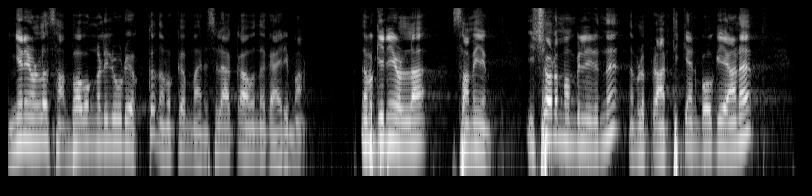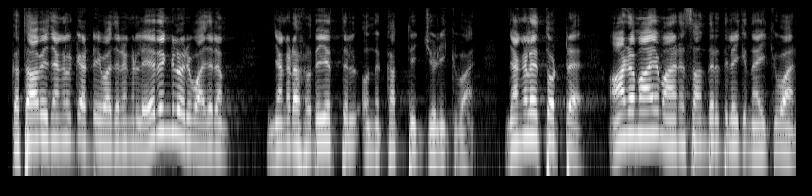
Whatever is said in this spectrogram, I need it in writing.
ഇങ്ങനെയുള്ള സംഭവങ്ങളിലൂടെയൊക്കെ നമുക്ക് മനസ്സിലാക്കാവുന്ന കാര്യമാണ്. നമുക്കിനിയുള്ള സമയം ഈശോയുടെ മുമ്പിലിരുന്ന് നമ്മൾ പ്രാർത്ഥിക്കാൻ പോവുകയാണ് കഥാവെ ഞങ്ങൾ കേട്ട ഈ വചനങ്ങളിൽ ഏതെങ്കിലും ഒരു വചനം ഞങ്ങളുടെ ഹൃദയത്തിൽ ഒന്ന് കത്തി ജ്വലിക്കുവാൻ ഞങ്ങളെ തൊട്ട് ആഴമായ മാനസാന്തരത്തിലേക്ക് നയിക്കുവാൻ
